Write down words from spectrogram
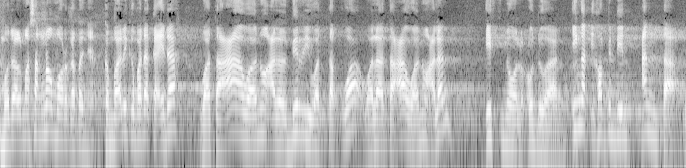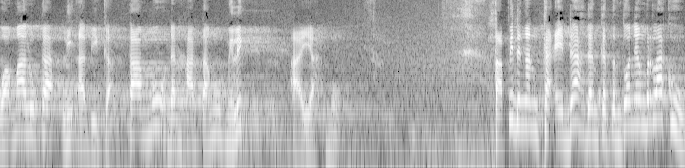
Modal masang nomor katanya. Kembali kepada kaidah wa ta'awanu 'alal birri wat taqwa wa la ta'awanu 'alal itsmi wal udwan. Ingat ikhwatiddin, anta wa maluka li abika. Kamu dan hartamu milik ayahmu. Tapi dengan kaidah dan ketentuan yang berlaku.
